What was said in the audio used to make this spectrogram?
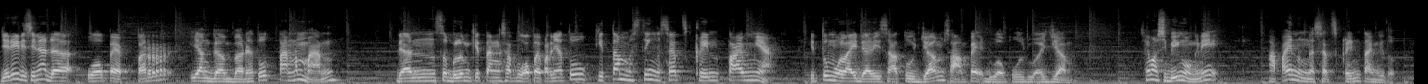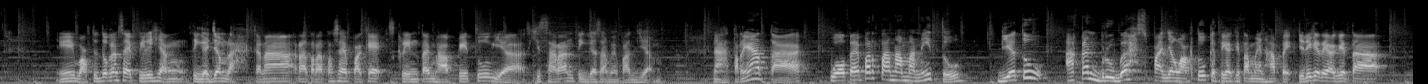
Jadi di sini ada wallpaper yang gambarnya tuh tanaman. Dan sebelum kita ngeset wallpapernya tuh, kita mesti ngeset screen time-nya. Itu mulai dari 1 jam sampai 22 jam. Saya masih bingung, ini ngapain ngeset screen time gitu. Ini waktu itu kan saya pilih yang 3 jam lah, karena rata-rata saya pakai screen time HP itu ya kisaran 3-4 jam. Nah, ternyata wallpaper tanaman itu, dia tuh akan berubah sepanjang waktu ketika kita main HP. Jadi ketika kita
